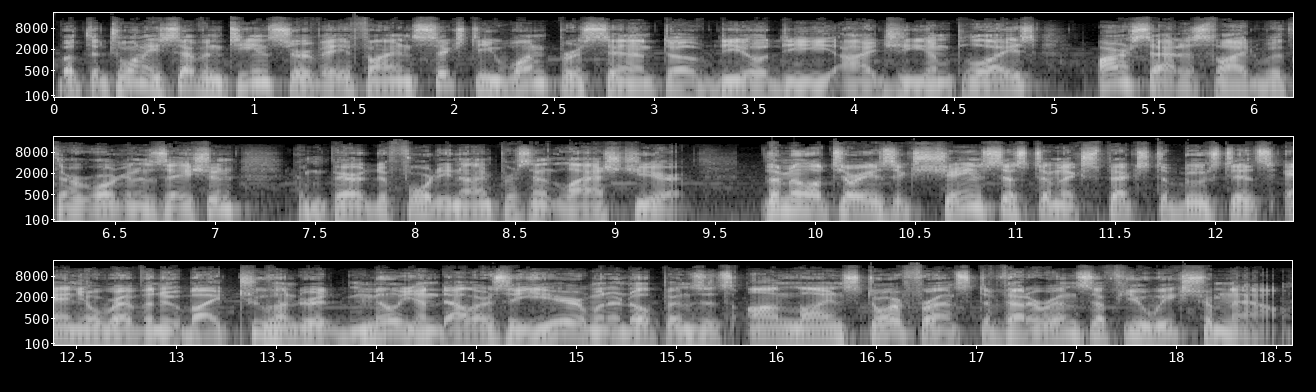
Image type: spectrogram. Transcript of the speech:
but the 2017 survey finds 61% of DoD IG employees are satisfied with their organization, compared to 49% last year. The military's exchange system expects to boost its annual revenue by $200 million a year when it opens its online storefronts to veterans a few weeks from now.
